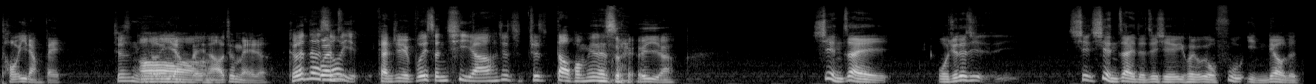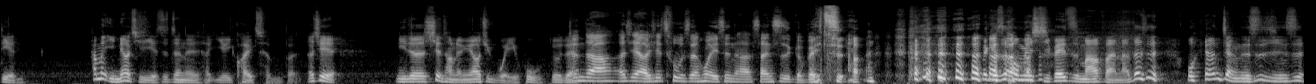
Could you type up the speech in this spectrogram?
头一两杯，就是你喝一两杯，然后就没了。可是那时候也感觉也不会生气啊，就就倒旁边的水而已啊。现在我觉得这现现在的这些会有附饮料的店，他们饮料其实也是真的有一块成本，而且。你的现场人员要去维护，对不对？真的啊，而且还有一些畜生会是拿三四个杯子啊，那个是后面洗杯子麻烦了。但是我想讲的事情是，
